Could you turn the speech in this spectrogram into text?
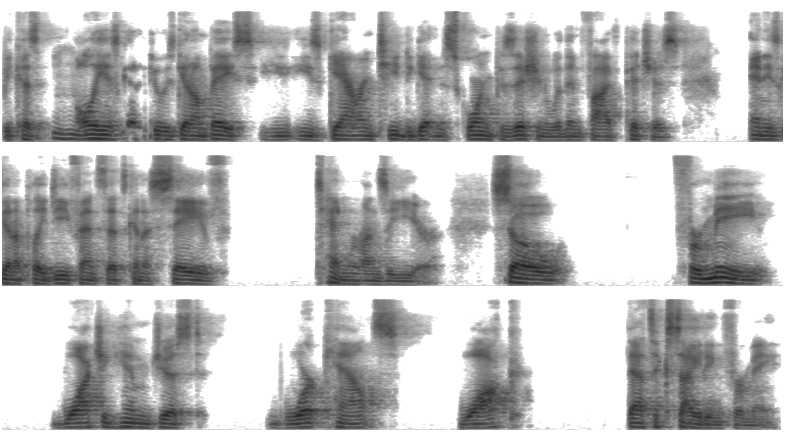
because Mhm. all he has got to do is get on base. He, he's guaranteed to get in a scoring position within five pitches and he's going to play defense that's going to save 10 runs a year. So for me, watching him just work counts, walk, that's exciting for me.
